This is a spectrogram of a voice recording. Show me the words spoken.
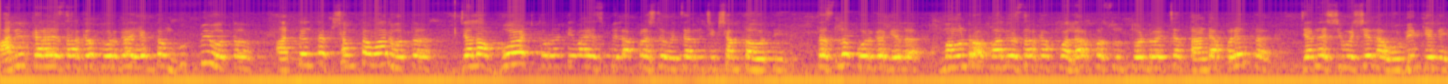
अनिल कराळे सारखं पोरग एकदम हुकमी होतं. अत्यंत क्षमतावान होतं. ज्याला बोट करून डीवायएसपीला प्रश्न विचारण्याची क्षमता होती. तसलं पोरग गेलं. मोहनराव पालवे सारखा कोल्हारपासून तोंडवळच्या तांड्यापर्यंत ज्यांना शिवसेना उभी केली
